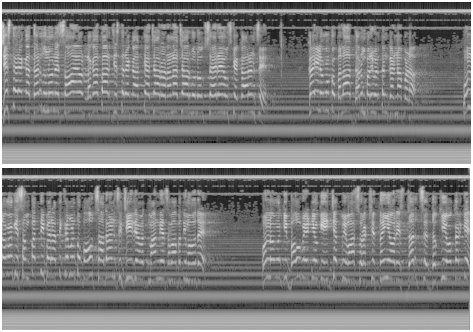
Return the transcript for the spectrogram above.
जिस तरह का दर्द उन्होंने सहा है और लगातार जिस तरह का अत्याचार और अनाचार वो लोग सह रहे हैं, उसके कारण से कई लोगों को बलात् धर्म परिवर्तन करना पड़ा। उन लोगों की संपत्ति पर अतिक्रमण तो बहुत साधारण सी चीज़ है, माननीय सभापति महोदय। उन लोगों की बहु बेटियों की इज़्ज़त भी वहाँ सुरक्षित नहीं है और इस दर्द से दुखी होकर के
